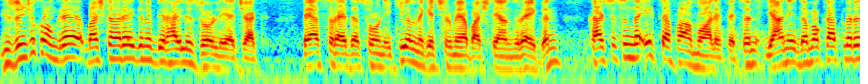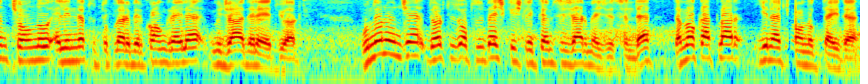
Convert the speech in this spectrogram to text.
100. Kongre Başkan Reagan'ı bir hayli zorlayacak. Beyaz Saray'da son iki yılını geçirmeye başlayan Reagan, karşısında ilk defa muhalefetin yani demokratların çoğunluğu elinde tuttukları bir kongreyle mücadele ediyor. Bundan önce 435 kişilik temsilciler meclisinde demokratlar yine çoğunluktaydı.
